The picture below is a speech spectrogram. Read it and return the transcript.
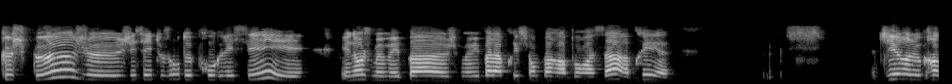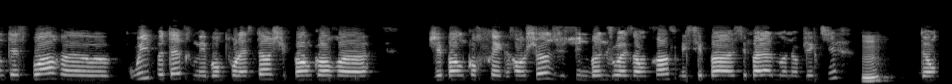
que je peux. Je, j'essaye toujours de progresser et, et non, je me mets pas, je me mets pas la pression par rapport à ça. Après, euh, dire le grand espoir, euh, oui, peut-être, mais bon, pour l'instant, j'ai pas encore, euh, j'ai pas encore fait grand chose. Je suis une bonne joueuse en France, mais c'est pas, c'est pas là mon objectif. Hum Donc,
